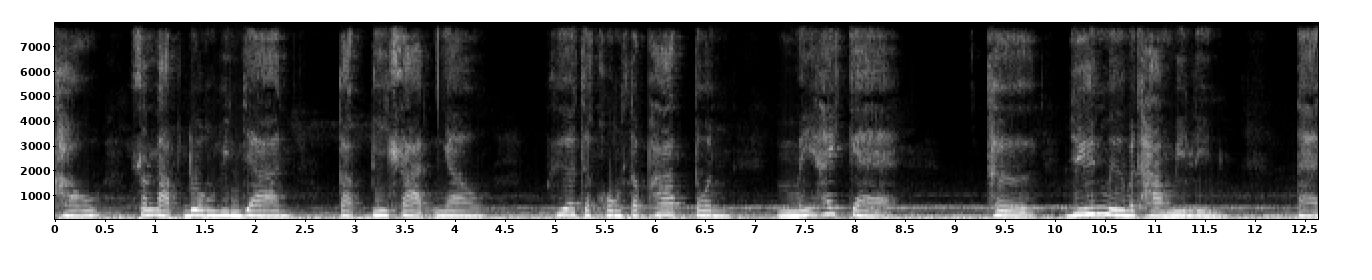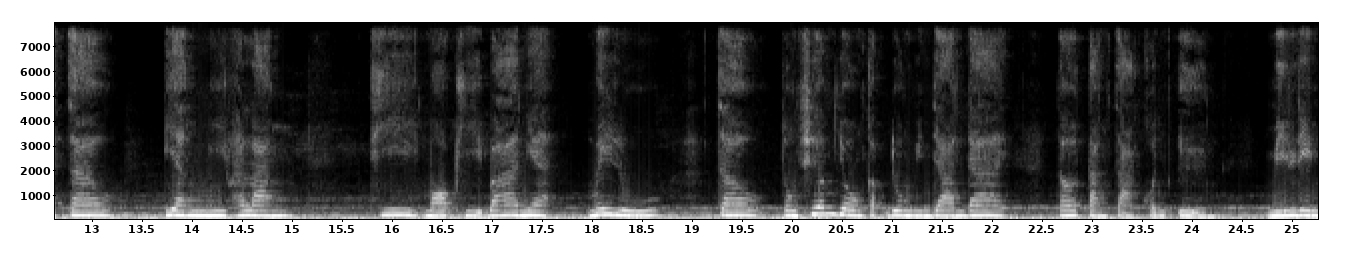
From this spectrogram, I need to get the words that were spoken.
เขาสลับดวงวิญญาณกับปีศาจเงา เพื่อจะคงสภาพตนไม่ให้แก่ เธอยื่นมือมาทางมิลิน แต่เจ้ายังมีพลัง ที่หมอผีบ้าเนี่ยไม่รู้ เจ้าจงเชื่อมโยงกับดวงวิญญาณได้ เจ้าต่างจากคนอื่น มิลิน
